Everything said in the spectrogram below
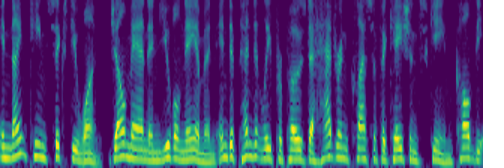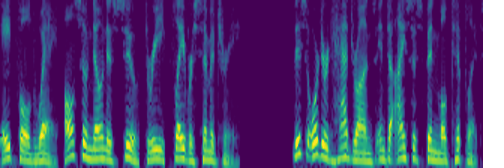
In 1961, Gell-Mann and Yuval Ne'eman independently proposed a hadron classification scheme called the Eightfold Way, also known as SU flavor symmetry. This ordered hadrons into isospin multiplets.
